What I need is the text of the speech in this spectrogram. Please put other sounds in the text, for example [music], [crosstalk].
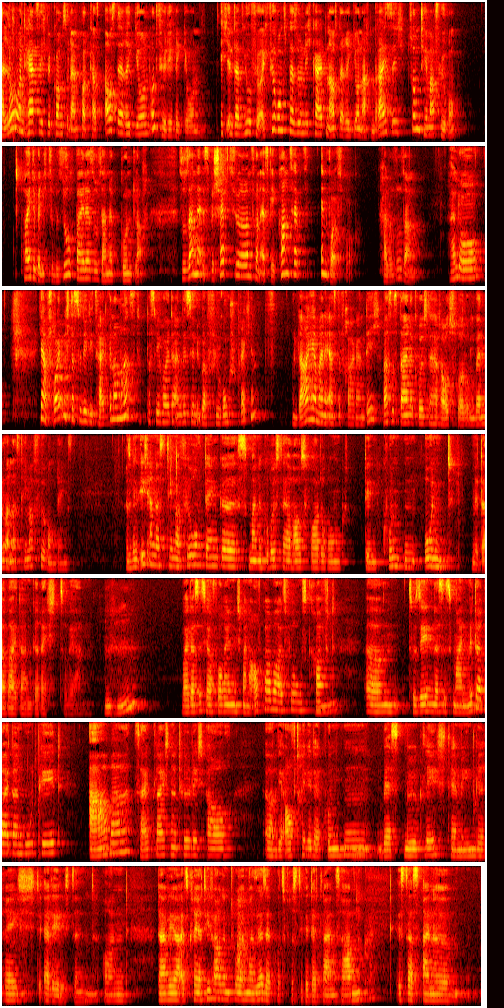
Hallo und herzlich willkommen zu deinem Podcast aus der Region und für die Region. Ich interviewe für euch Führungspersönlichkeiten aus der Region 38 zum Thema Führung. Heute bin ich zu Besuch bei der Susanne Gundlach. Susanne ist Geschäftsführerin von SG Concepts in Wolfsburg. Hallo Susanne. Hallo. Ja, freut mich, dass du dir die Zeit genommen hast, dass wir heute ein bisschen über Führung sprechen. Und daher meine erste Frage an dich. Was ist deine größte Herausforderung, wenn du an das Thema Führung denkst? Also wenn ich an das Thema Führung denke, ist meine größte Herausforderung, den Kunden und Mitarbeitern gerecht zu werden. Mhm. Weil das ist ja vorrangig meine Aufgabe als Führungskraft, mhm. ähm, zu sehen, dass es meinen Mitarbeitern gut geht, aber zeitgleich natürlich auch die Aufträge der Kunden bestmöglich, termingerecht erledigt sind. Mhm. Und da wir als Kreativagentur immer sehr, sehr kurzfristige Deadlines haben, okay. ist das eine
